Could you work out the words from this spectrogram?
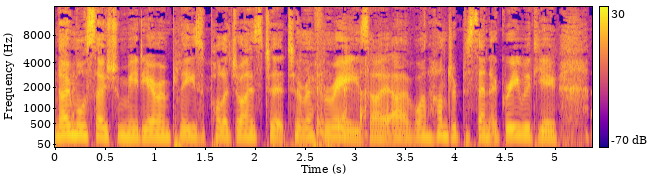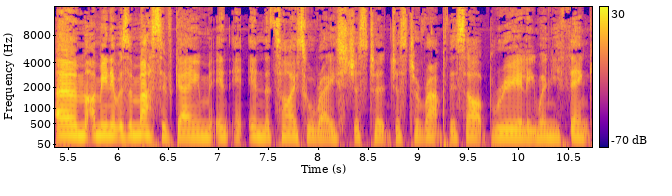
no more social media and please apologise to, to referees. I, I 100% agree with you. Um, I mean, it was a massive game in, in the title race. Just to, just to wrap this up, really, when you think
